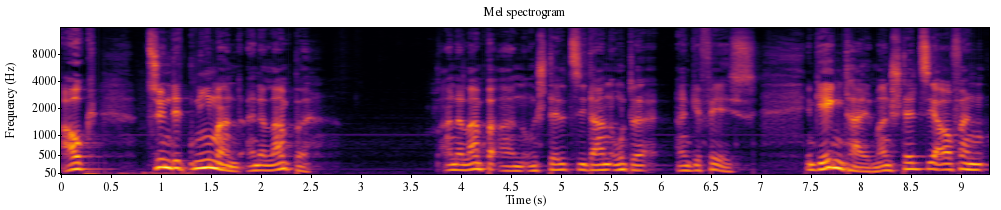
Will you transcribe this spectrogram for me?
Auch zündet niemand eine Lampe eine Lampe an und stellt sie dann unter ein Gefäß. Im Gegenteil, man stellt sie auf, ein,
